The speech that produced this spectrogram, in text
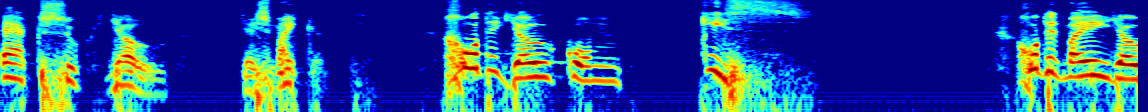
Ek soek jou. Jy's my kind. God het jou kom kies. God het my en jou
